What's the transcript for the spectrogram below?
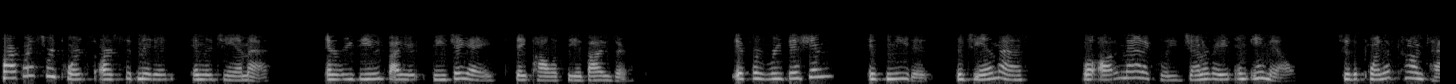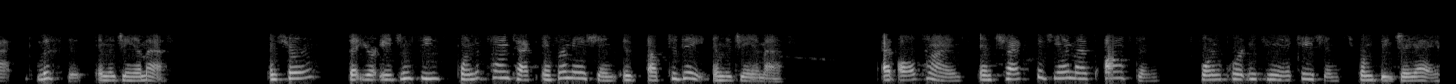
Progress reports are submitted in the GMS and reviewed by your BJA State Policy Advisor. If a revision is needed, the GMS will automatically generate an email to the point of contact listed in the GMS. Ensure that your agency's point of contact information is up to date in the GMS at all times and check the GMS often for important communications from BJA.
